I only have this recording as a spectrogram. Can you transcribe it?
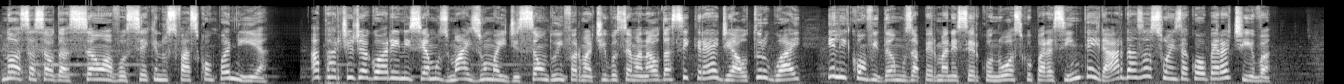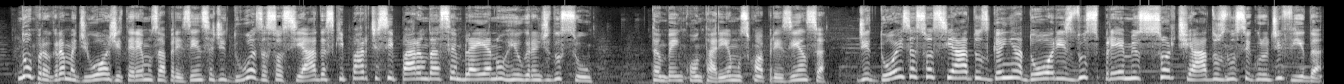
Nossa saudação a você que nos faz companhia. A partir de agora iniciamos mais uma edição do informativo semanal da Sicredi Alto Uruguai e lhe convidamos a permanecer conosco para se inteirar das ações da cooperativa. No programa de hoje teremos a presença de duas associadas que participaram da Assembleia no Rio Grande do Sul. Também contaremos com a presença de dois associados ganhadores dos prêmios sorteados no seguro de vida.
